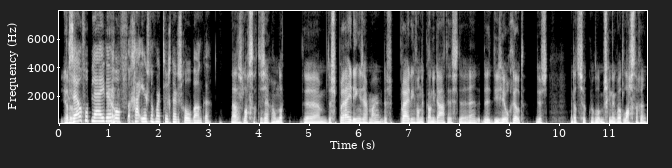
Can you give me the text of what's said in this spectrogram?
Ja, Zelf opleiden of ga eerst nog maar terug naar de schoolbanken? Nou, dat is lastig te zeggen, omdat de, de spreiding, zeg maar, de spreiding van de kandidaten is, de, de, die is heel groot. Dus en dat is ook misschien ook wat lastiger.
